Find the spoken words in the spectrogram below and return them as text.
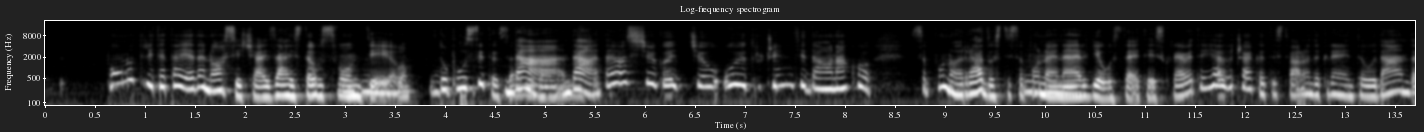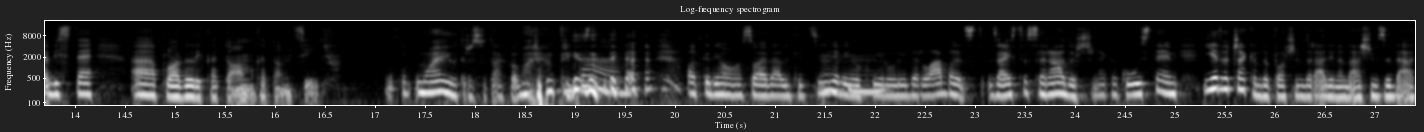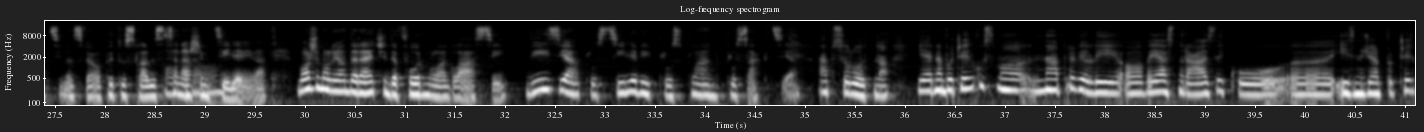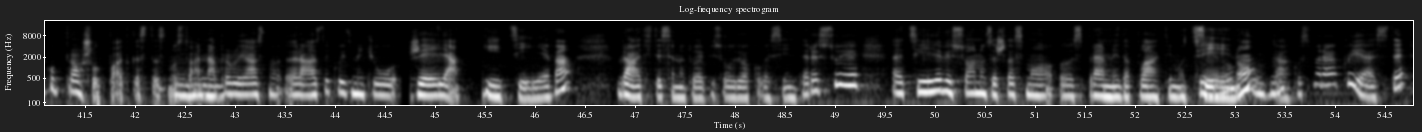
ponutrite taj jedan osjećaj zaista u svom mm tijelu. Dopustite se. Da, da, taj osjećaj koji će ujutru činiti da onako sa puno radosti, sa puno mhm. energije ustajete iz kreveta i jedva čekate stvarno da krenete u dan da biste plovili ka tom, ka tom cilju. Moje jutra su tako moram priznati. kad imamo svoje velike ciljeve i u mhm. okviru Lider Laba, zaista sa radošću nekako ustajem i jedva čekam da počnem da radim na našim zadacima, sve opet u skladu sa našim ciljevima. Možemo li onda reći da formula glasi vizija plus ciljevi plus plan plus akcija? Apsolutno, jer na početku smo napravili ovaj, jasnu razliku eh, između, na početku prošlog podcasta smo stvarno mhm. napravili jasnu razliku između želja i ciljeva. Vratite se na tu epizodu ako vas interesuje. E, ciljevi su ono za što smo e, spremni da platimo cijenu, mhm. tako smo rekli, jeste.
